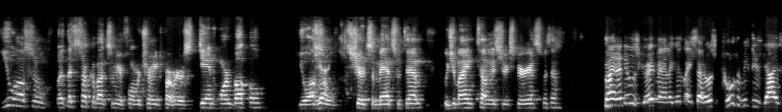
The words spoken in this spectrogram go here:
you also let's talk about some of your former training partners. Dan Hornbuckle, you also yeah. shared some mats with him. Would you mind telling us your experience with him? Right, I think it was great, man. Like, like I said, it was cool to meet these guys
